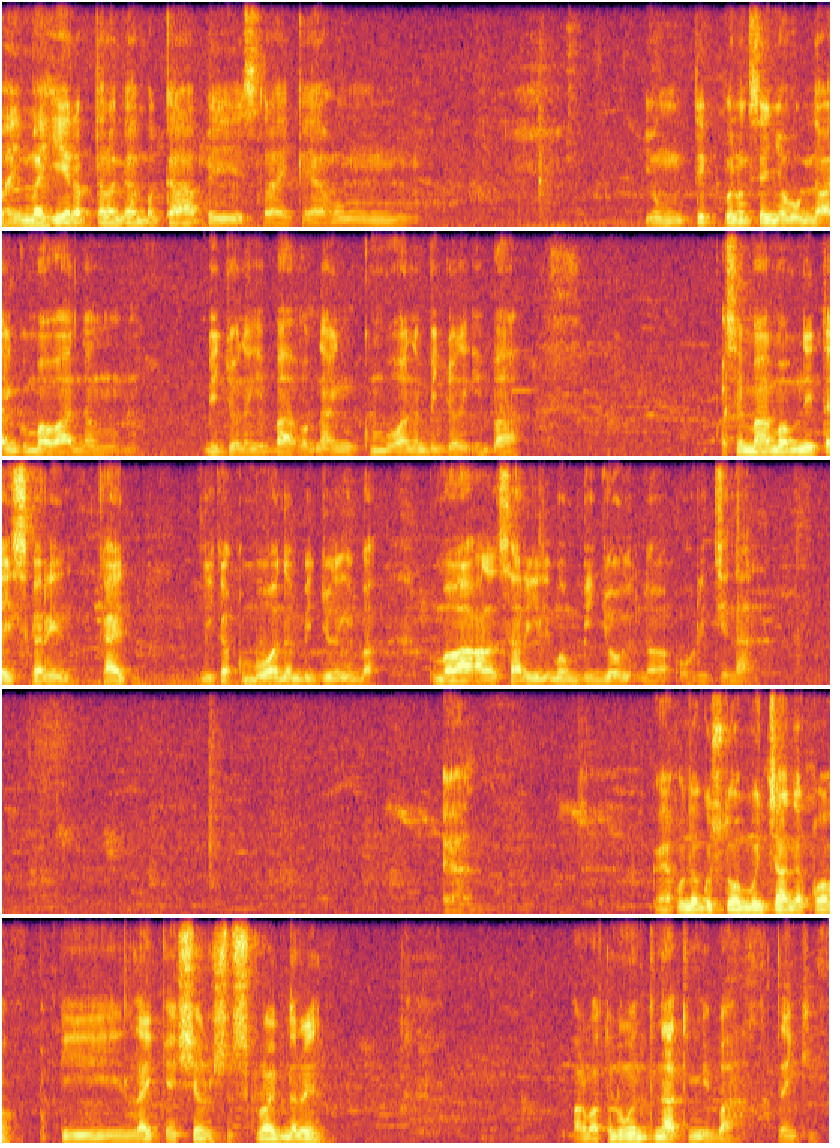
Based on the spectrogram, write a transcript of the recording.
May mahirap talaga magka-copy strike kaya kung yung tip ko lang sa inyo, huwag na kayong gumawa ng video ng iba, huwag na kayong kumuha ng video ng iba. Kasi mamamonetize ka rin kahit hindi ka kumuha ng video ng iba. Gumawa ka ng sarili mong video na original. Ayan. Kaya kung nagustuhan mo yung channel ko, paki-like and share, subscribe na rin para matulungan din natin yung iba. Thank you.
